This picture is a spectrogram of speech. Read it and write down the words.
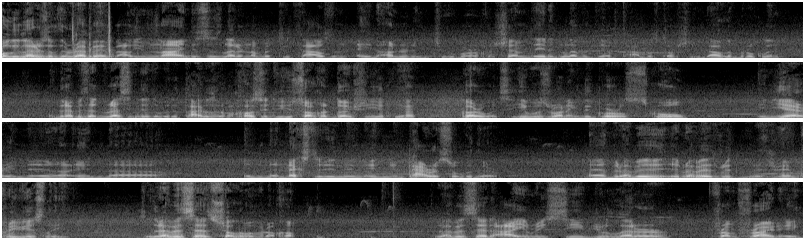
Holy Letters of the Rebbe in Volume 9. This is letter number 2802, Baruch Hashem, dated 11th day of Tammuz, Tavshin Dal, Brooklyn. And the Rebbe is addressing it with the titles of Achosi to Yisachar Doiv Yichya Gorowitz. He was running the girls' school in Yerres, in in uh, in, uh, in uh, next in, in in Paris over there. And the Rebbe, the Rebbe has written to him previously. So the Rebbe says, Shalom Avracha. The Rebbe said, I received your letter from Friday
